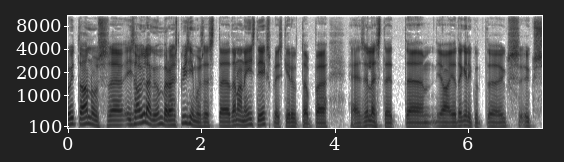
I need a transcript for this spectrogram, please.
Rutt Annus, ei saa üle ega ümber ühest küsimusest, tänane Eesti Ekspress kirjutab sellest, et ja, ja tegelikult üks, üks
